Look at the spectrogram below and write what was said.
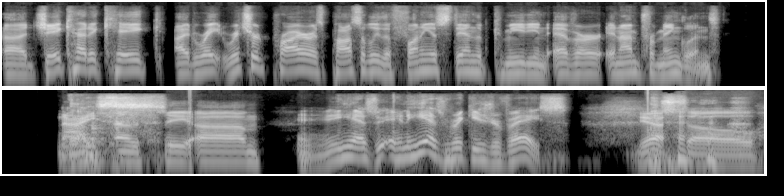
Uh, Jake had a cake. I'd rate Richard Pryor as possibly the funniest stand-up comedian ever, and I'm from England. Nice. let's see. Um, and he has and he has Ricky Gervais. Yeah. So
